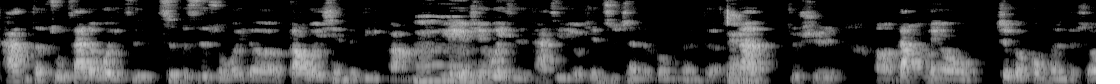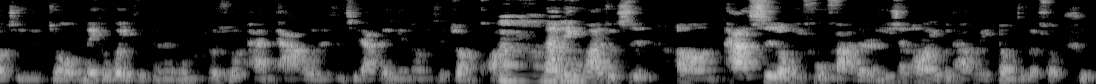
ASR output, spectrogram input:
他的阻塞的位置是不是所谓的高危险的地方？嗯，因为有些位置它其实有一些支撑的功能的。那就是呃，当没有这个功能的时候，其实就那个位置可能我们会说坍塌，或者是其他更严重的一些状况。嗯，那另外就是呃，他是容易复发的人，医生通常也不太会动这个手术。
